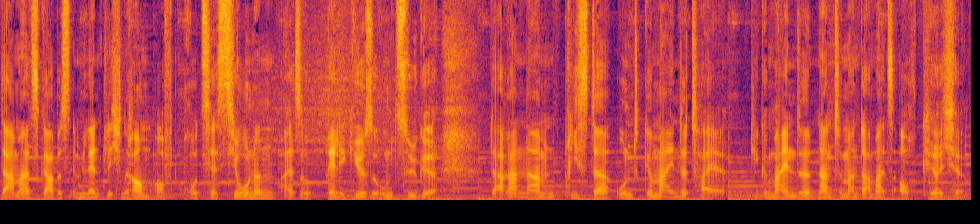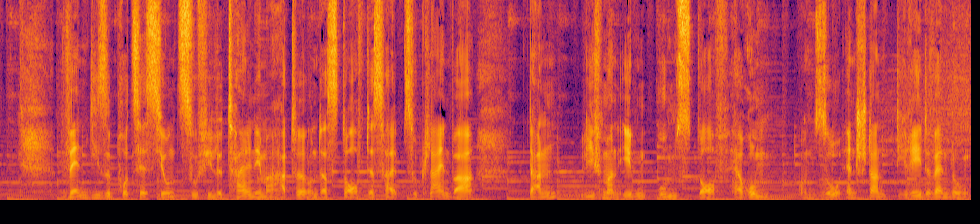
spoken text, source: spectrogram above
Damals gab es im ländlichen Raum oft Prozessionen, also religiöse Umzüge. Daran nahmen Priester und Gemeinde teil. Die Gemeinde nannte man damals auch Kirche. Wenn diese Prozession zu viele Teilnehmer hatte und das Dorf deshalb zu klein war, dann lief man eben ums Dorf herum. Und so entstand die Redewendung.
